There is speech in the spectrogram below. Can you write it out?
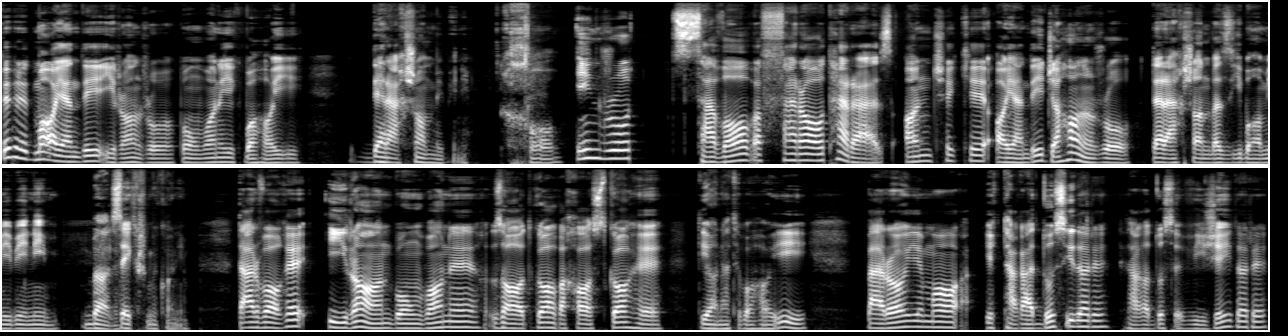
ببینید ما آینده ایران رو به عنوان یک باهایی درخشان می‌بینیم. خب. این رو سوا و فراتر از آنچه که آینده جهان رو درخشان و زیبا می‌بینیم بله. ذکر می‌کنیم. در واقع ایران به عنوان زادگاه و خواستگاه دیانت باهایی برای ما یک تقدسی داره تقدس ویژه‌ای داره.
